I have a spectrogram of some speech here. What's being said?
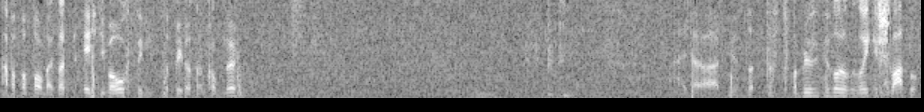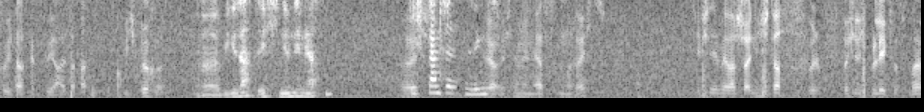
Aber Papa, wir sollten echt hochziehen, wie die Torpedos ankommen, ne? Alter, die so, das, bei mir sieht die Sonne so richtig schwarz aus, wenn ich da sehe, Alter. Das macht mich wirre. Äh, wie gesagt, ich nehme den ersten. Äh, Ich hinten links. ja, ich nehme den ersten rechts. Ich nehme wahrscheinlich das, welche nicht belegt ist, ne?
